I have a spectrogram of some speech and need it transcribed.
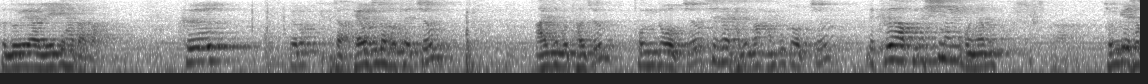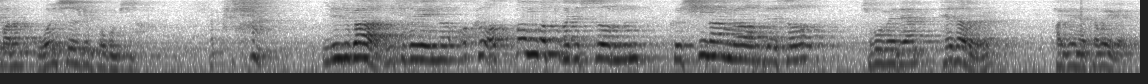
그 노예와 얘기하다가 그 여러분 자 배우지도 못했죠? 알지 못하죠? 돈도 없죠? 세상에 가진 건 아무것도 없죠? 근데 그 앞에 신앙이 뭐냐면 종교에서 말하는 원시적인 복음 신앙. 가장 인류가 이 세상에 있는 그 어떤 것도 가질 수 없는 그 신앙 가운데서 죽음에 대한 해답을 발견했다고 얘기합니다.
